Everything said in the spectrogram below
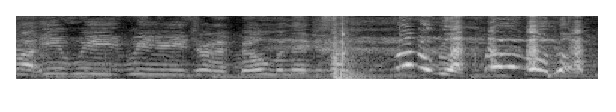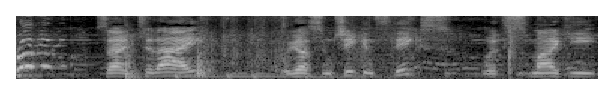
But yeah, we we were here trying to film, and they're just like. so today we got some chicken sticks with smoky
